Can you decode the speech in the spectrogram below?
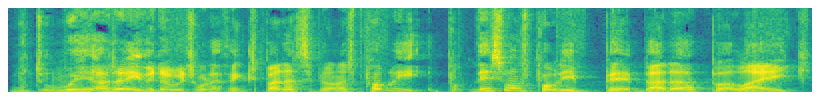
we, I don't even know which one I think's better, to be honest. Probably this one's probably a bit better, but like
